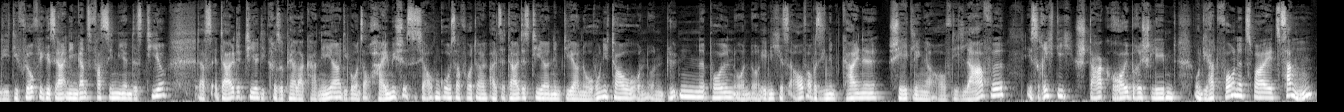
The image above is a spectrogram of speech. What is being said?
Die, die Flurfliege ist ja eigentlich ein ganz faszinierendes Tier. Das adalte Tier, die Chrysoperla carnea, die bei uns auch heimisch ist, ist ja auch ein großer Vorteil. Als adaltes Tier nimmt die ja nur Honigtau und, und Blütenpollen und, und ähnliches auf, aber sie nimmt keine Schädlinge auf. Die Larve ist richtig stark räuberisch lebend und die hat vorne zwei Zangen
